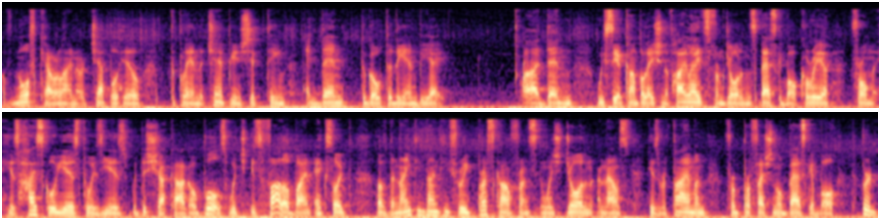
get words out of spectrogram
of North Carolina or Chapel Hill to play in the championship team and then to go to the NBA. Uh, then we see a compilation of highlights from Jordan's basketball career from his high school years to his years with the Chicago Bulls, which is followed by an excerpt of the 1993 press conference in which Jordan announced his retirement from professional basketball to pur-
